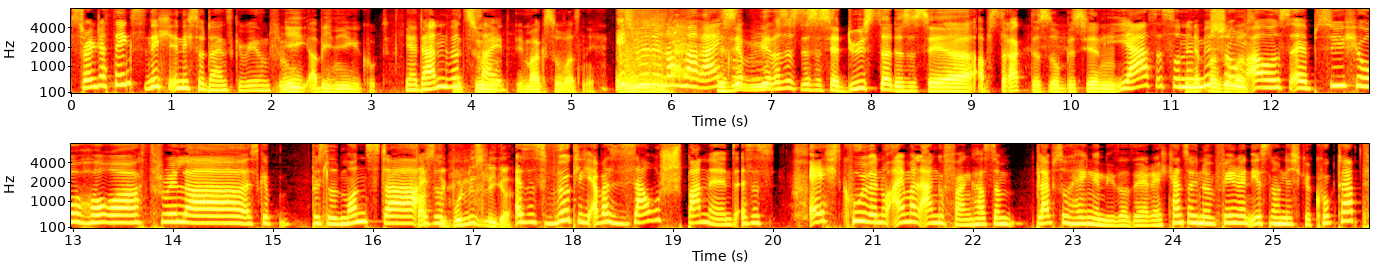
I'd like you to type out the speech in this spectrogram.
Stranger Things nicht, nicht so deins gewesen, Flo. Nie, hab ich nie geguckt. Ja, dann Mir wird's zu- Zeit. Ich mag sowas nicht. Ich würde noch mal Das ist, ja, was ist, das ist sehr düster, das ist sehr abstrakt, das ist so ein bisschen. Ja, es ist so eine Mischung aus äh, Psycho, Horror, Thriller, es gibt ein bisschen Monster. Fast also wie Bundesliga. es ist wirklich, aber sau spannend. Es ist echt cool, wenn du einmal angefangen hast, dann bleibst du hängen in dieser Serie. Ich kann es euch nur empfehlen, wenn ihr es noch nicht geguckt habt.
